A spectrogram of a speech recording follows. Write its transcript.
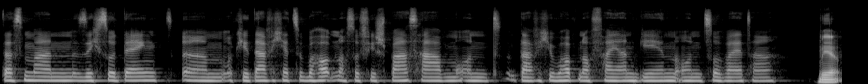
Dass man sich so denkt, ähm, okay, darf ich jetzt überhaupt noch so viel Spaß haben und darf ich überhaupt noch feiern gehen und so weiter. Ja,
